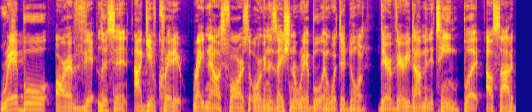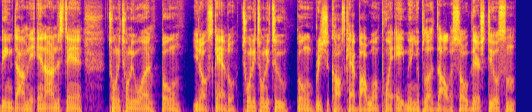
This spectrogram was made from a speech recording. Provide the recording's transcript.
Red Bull are a ve- listen. I give credit right now as far as the organization of Red Bull and what they're doing. They're a very dominant team, but outside of being dominant, and I understand 2021, boom, you know, scandal. 2022, boom, breached the cost cap by 1.8 million plus dollars. So there's still some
